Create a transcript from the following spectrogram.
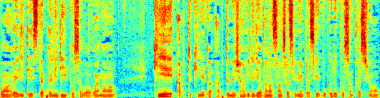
point en réalité cet après-midi pour savoir vraiment qui est apte, qui n'est pas apte. Mais j'ai envie de dire dans l'ensemble, ça s'est bien passé. Beaucoup de concentration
